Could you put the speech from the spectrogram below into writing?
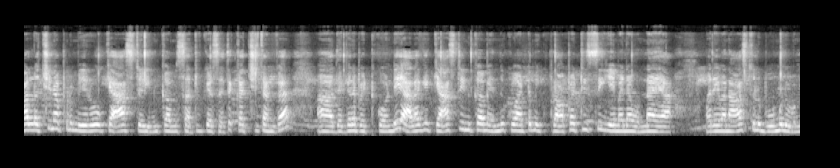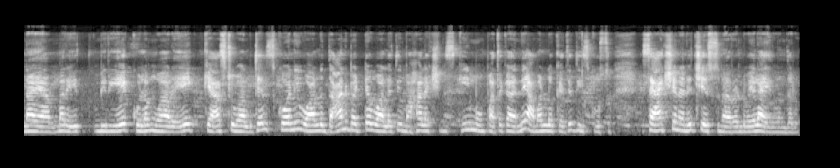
వాళ్ళు వచ్చినప్పుడు మీరు క్యాస్ట్ ఇన్కమ్ సర్టిఫికేట్స్ అయితే ఖచ్చితంగా దగ్గర పెట్టుకోండి. అలాగే క్యాస్ట్ ఇన్కమ్ ఎందుకు అంటే మీకు ప్రాపర్టీస్ ఏమైనా ఉన్నాయా? మరి ఏమైనా ఆస్తులు భూములు ఉన్నాయా? మరి మీరు ఏ కులం వారు ఏ క్యాస్ట్ వాళ్ళు తెలుసుకొని వాళ్ళు దాన్ని బట్టే వాళ్ళైతే మహాలక్ష్మి స్కీమ్ పథకాన్ని అమల్లోకి అయితే తీసుకొస్తారు శాంక్షన్ అనేది చేస్తున్నారు రెండు వేల ఐదు వందలు.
